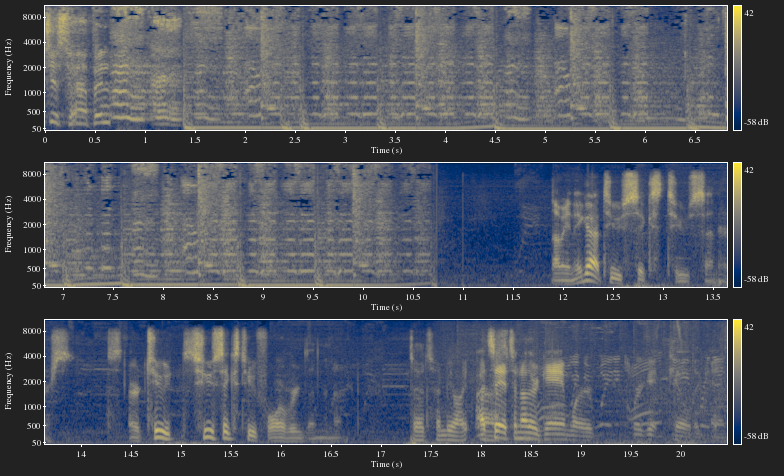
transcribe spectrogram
just happened? I mean, they got two six two centers, or two two six two forwards, in the night. So it's gonna be like. I'd say it's another game where we're getting killed again.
